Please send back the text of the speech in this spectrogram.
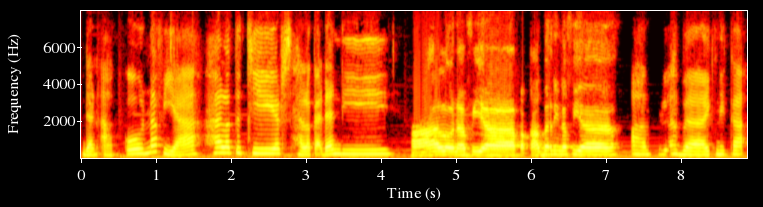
dan aku Navia. Halo to cheers, halo Kak Dandi. Halo Navia, apa kabar nih Navia? Alhamdulillah baik nih Kak.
